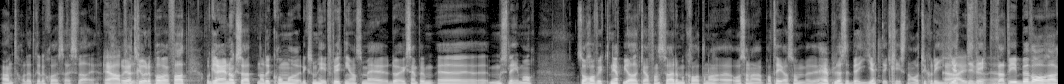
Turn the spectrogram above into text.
antalet religiösa i Sverige. Ja, Och jag tror det på för att, och grejen också att när det kommer liksom hit flyktingar som är då exempel eh, muslimer så har vi knäppgökar från Sverigedemokraterna eh, och sådana partier som helt plötsligt blir jättekristna och tycker det är Ja, just det, jätteviktigt ja. att vi bevarar,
